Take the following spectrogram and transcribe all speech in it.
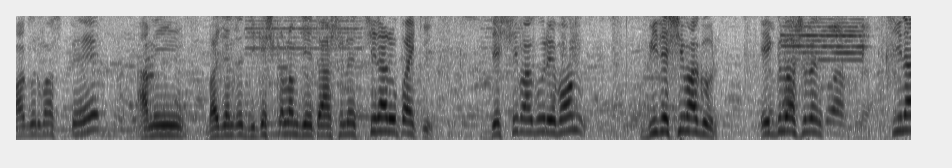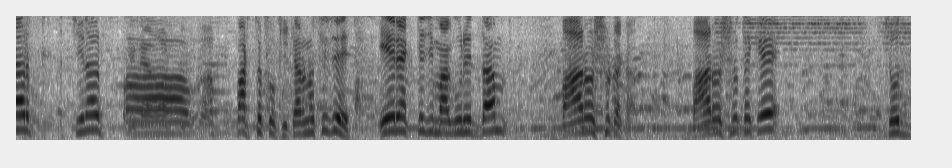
মাগুর মাছ পেয়ে আমি ভাইজানরা জিজ্ঞেস করলাম যে এটা আসলে চেনার উপায় কি? দেশি মাগুর এবং বিদেশি মাগুর, এগুলো আসলে চিনার চিনার পার্থক্য কি? কারণ হচ্ছে যে এর এক কেজি মাগুরের দাম বারোশো টাকা। বারোশো থেকে চোদ্দ,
